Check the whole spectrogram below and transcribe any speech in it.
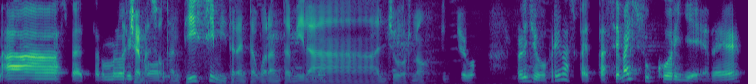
Ah, aspetta, non me lo ma ricordo. Cioè, ma sono tantissimi 30-40 mila al giorno. Leggevo. Lo leggevo prima, aspetta, se vai su Corriere...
